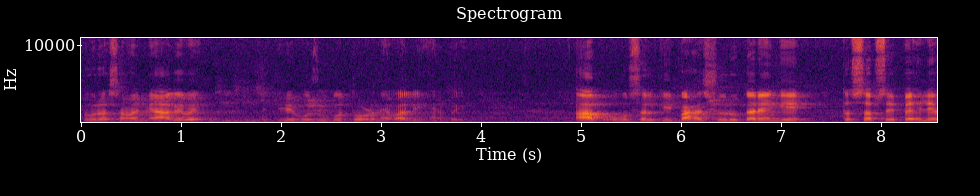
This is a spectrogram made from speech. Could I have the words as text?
سورج سمجھ میں آ گئے بھائی یہ وضو کو توڑنے والی ہیں بھائی۔ اب غسل کی بحث شروع کریں گے تو سب سے پہلے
